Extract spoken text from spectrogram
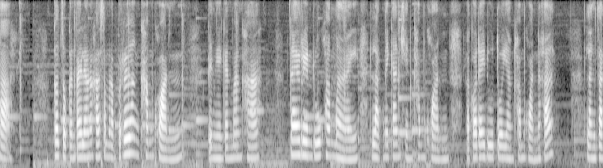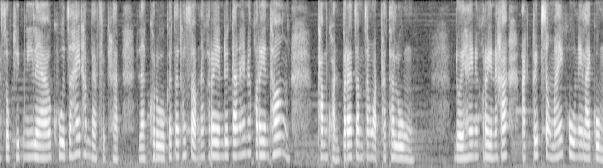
ค่ะ ก็จบกันไปแล้วนะคะสำหรับเรื่องคำขวัญเป็นไงกันบ้างคะได้เรียนรู้ความหมายหลักในการเขียนคำขวัญ แล้วก็ได้ดูตัวอย่างคำขวัญนะคะ หลังจากจบคลิปนี้แล้ว ครูจะให้ทำแบบฝึกหัด และครูก็จะทดสอบนักเรียนโดยการให้นักเรียนท่องคำขวัญประจำจังหวัดพัทลุง โดยให้นักเรียนนะคะ อัดคลิปส่งมาให้ครูในไลน์กลุ่ม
